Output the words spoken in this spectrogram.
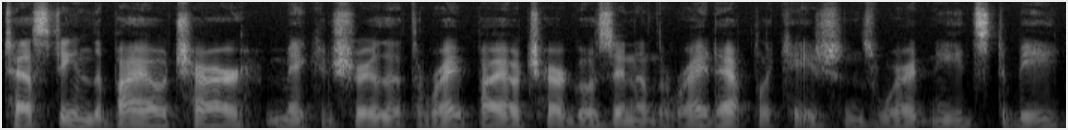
testing the biochar, making sure that the right biochar goes in in the right applications where it needs to be.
